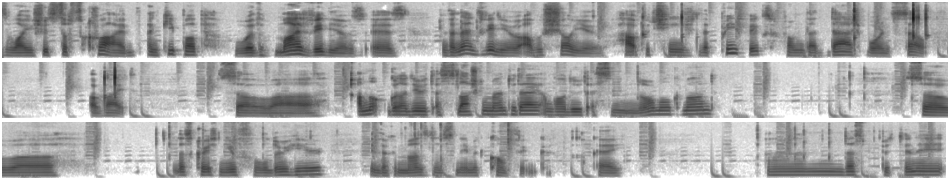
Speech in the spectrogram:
Reasons why you should subscribe and keep up with my videos is in the next video I will show you how to change the prefix from the dashboard itself. Alright, so uh, I'm not gonna do it as a slash command today, I'm gonna do it as a normal command. So uh, let's create a new folder here in the commands, let's name it config, okay. And let's put in it,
